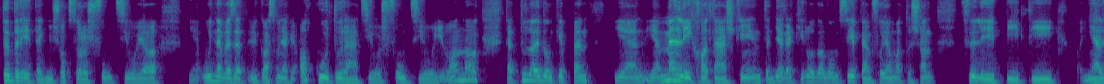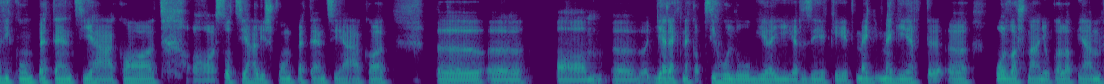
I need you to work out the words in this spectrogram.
több rétegű, sokszoros funkciója, úgynevezett, ők azt mondják, hogy akkulturációs funkciói vannak, tehát tulajdonképpen ilyen, ilyen mellékhatásként a gyerek irodalom szépen folyamatosan fölépíti a nyelvi kompetenciákat, a szociális kompetenciákat, a gyereknek a pszichológiai érzékét, meg, megért olvasmányok alapján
